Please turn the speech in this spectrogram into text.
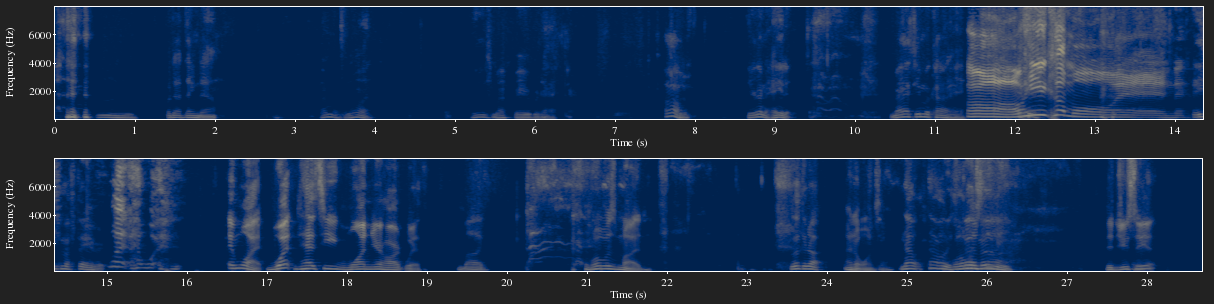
Hmm. Put that thing down. Number one. Who's my favorite actor? Oh? You're gonna hate it. Matthew McConaughey. Oh, he come on. He's my favorite. what, what? And what? What has he won your heart with? Mud. What was Mud? Look it up. I don't want to. No, no, it's a What good was the- movie. Did you see it?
